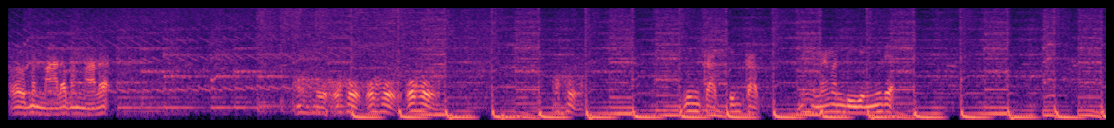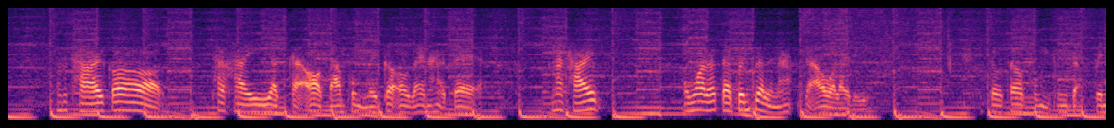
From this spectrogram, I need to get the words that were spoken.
เออมันมาแล้วมันมาแล้วโอ้โหโอ้โหโอ้โหโอ้โหโอ้โหวิ่งกลับวิ่งกลับนี่เห็นไหมมันดีอย่างนี้แหละสุดท้ายก็ถ้าใครอยากจะออกตามผมเลยก็เอาได้นะฮะแต่หน้าท้ายผมว่าแล้วแต่เพื่อนๆเลยนะจะเอาอะไรดีเจ้าเจ้าผมคงจะเป็น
